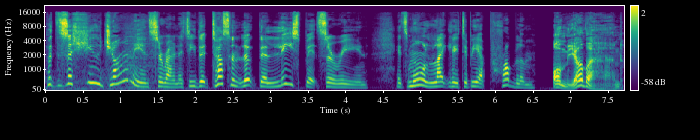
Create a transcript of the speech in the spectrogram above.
But there's a huge army in Serenity that doesn't look the least bit serene. It's more likely to be a problem. On the other hand,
